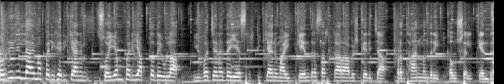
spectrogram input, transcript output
തൊഴിലില്ലായ്മ പരിഹരിക്കാനും സ്വയം പര്യാപ്തതയുള്ള യുവജനതയെ സൃഷ്ടിക്കാനുമായി കേന്ദ്ര സർക്കാർ ആവിഷ്കരിച്ച പ്രധാനമന്ത്രി കൗശൽ കേന്ദ്ര.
